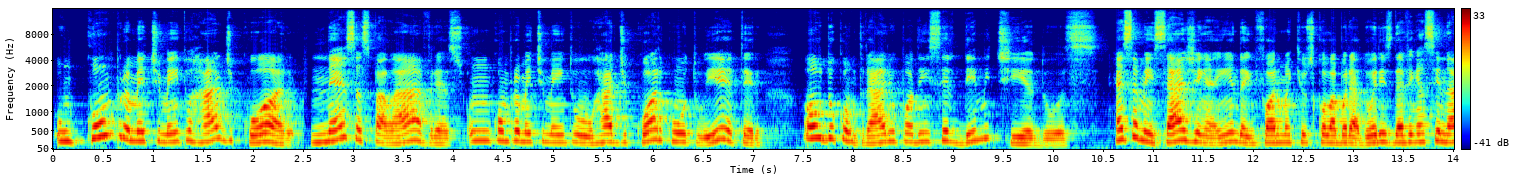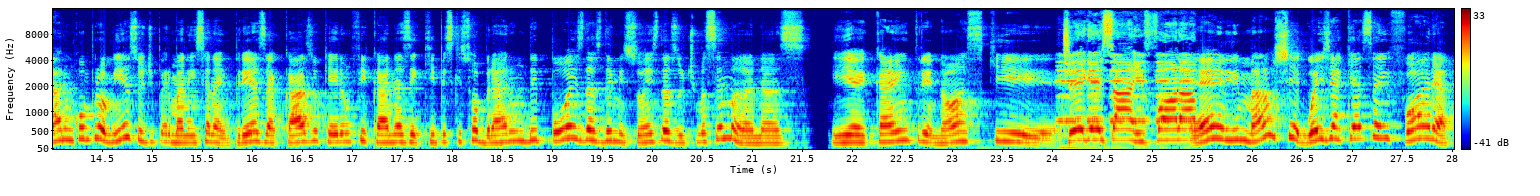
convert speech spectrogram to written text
um comprometimento hardcore. Nessas palavras, um comprometimento hardcore com o Twitter, ou do contrário, podem ser demitidos. Essa mensagem ainda informa que os colaboradores devem assinar um compromisso de permanência na empresa caso queiram ficar nas equipes que sobraram depois das demissões das últimas semanas. E é cá entre nós que. Cheguei e saí fora! É, ele mal chegou e já quer sair fora.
